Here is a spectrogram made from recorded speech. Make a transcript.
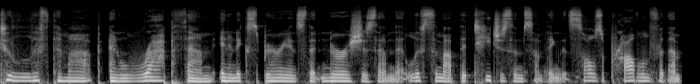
to lift them up and wrap them in an experience that nourishes them, that lifts them up, that teaches them something, that solves a problem for them,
